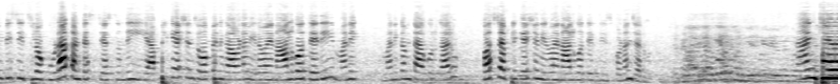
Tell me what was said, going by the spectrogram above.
ఎంపీ సీట్స్లో కూడా కంటెస్ట్ చేస్తుంది. ఈ అప్లికేషన్స్ ఓపెన్ కావడం ఇరవై నాలుగో తేదీ. మణి మణికం ఠాగూర్ గారు ఫస్ట్ అప్లికేషన్ ఇరవై నాలుగో తేదీ తీసుకోవడం జరుగుతుంది. థ్యాంక్ యూ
